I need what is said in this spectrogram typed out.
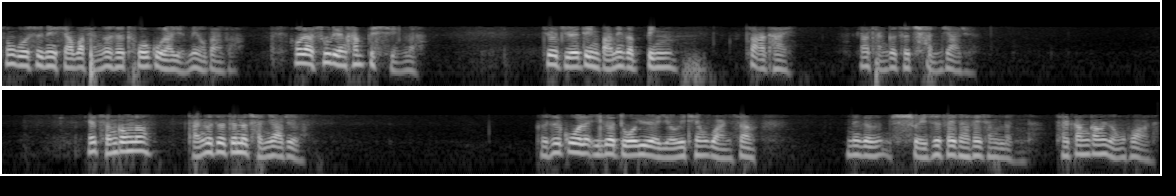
中国士兵想把坦克车拖过来，也没有办法。后来苏联看不行了，就决定把那个冰炸开，让坦克车沉下去。哎，成功了，坦克车真的沉下去了。可是过了一个多月，有一天晚上，那个水是非常非常冷的，才刚刚融化的。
